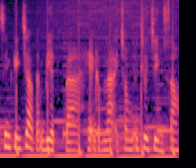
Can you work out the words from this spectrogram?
Xin kính chào tạm biệt và hẹn gặp lại trong những chương trình sau.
